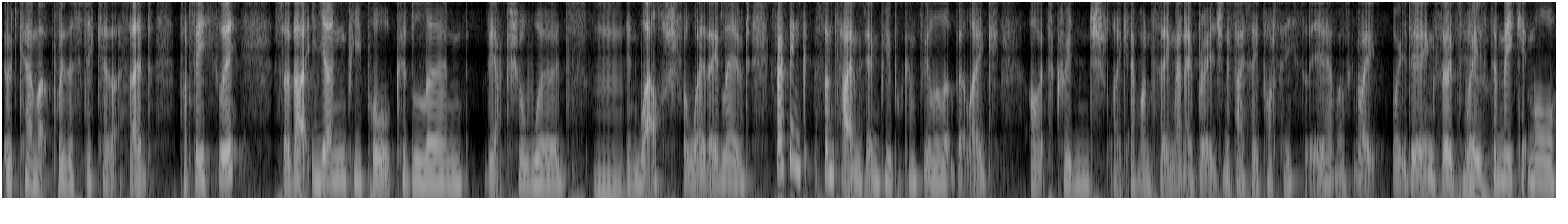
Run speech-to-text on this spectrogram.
it would come up with a sticker that said Porthaethwy, so that young people could learn the actual words Mm. in Welsh for where they lived. Because I think sometimes young people can feel a little bit like, oh, it's cringe, like everyone's saying Menai Bridge, and if I say Porthaethwy, everyone's gonna be like, what are you doing? So, it's ways to make it more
